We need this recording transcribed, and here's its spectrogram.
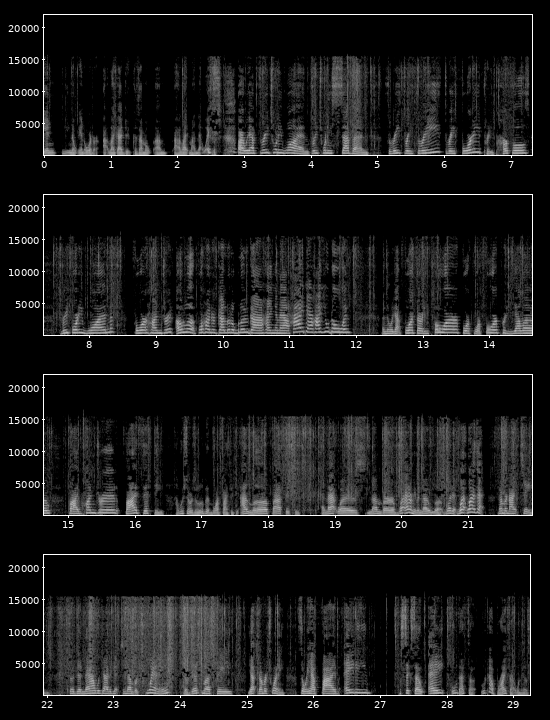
in, you know, in order, like I do, because I'm, I'm, um, I like mine that way. All right, we have 321, 327, 333, 340, pretty purples, 341, 400. Oh, look, 400 got a little blue guy hanging out. Hi there, how you doing? And then we got 434, 444, pretty yellow, 500, 550. I wish there was a little bit more 550. I love 550. And that was number, well, I don't even know, look, what, what was that? Number 19. So then now we got to get to number 20. So this must be, yep, number 20. So we have 580, 608. Oh, that's a, look how bright that one is.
